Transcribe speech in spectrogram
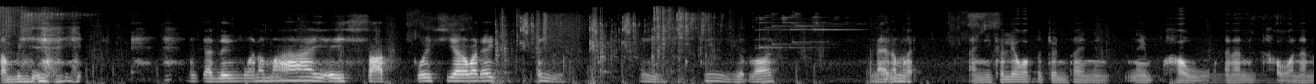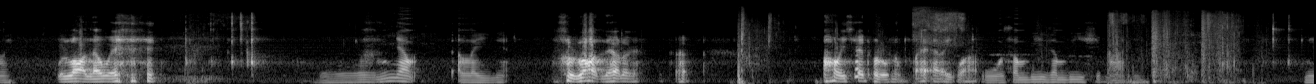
ซัมบี้มึงจะดึงวัทำไมไอสัตว์กูเคลียร์มาได้นี่นี่นี่เรียบร้อยไปไหนแล้วมึงอันนี้ก็เรียกว่าประจนภัยในในเขาอันนั้นเขาอันนั้นเว้ยกูรอดแล้วเว้ยโหออนี่อย่าอะไรเนี่ยรอดแล้วเลยเอาไอ้แค่โดดลงน้ำแปะอะไรวะโอ้ซัมบี้ซัมบี้ชิบหายหนี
